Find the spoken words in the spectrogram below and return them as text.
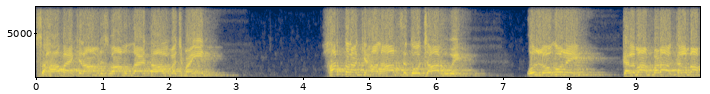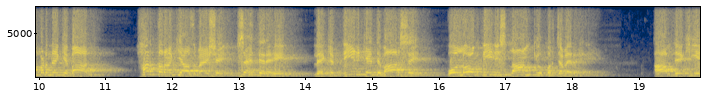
صحابہ کرام رضوان اللہ تعالی مجمعین ہر طرح کے حالات سے دو چار ہوئے۔ ان لوگوں نے کلمہ پڑھا، کلمہ پڑھنے کے بعد ہر طرح کی آزمائشیں سہتے رہے، لیکن دین کے اعتبار سے وہ لوگ دین اسلام کے اوپر جمے رہے۔ آپ دیکھیے،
